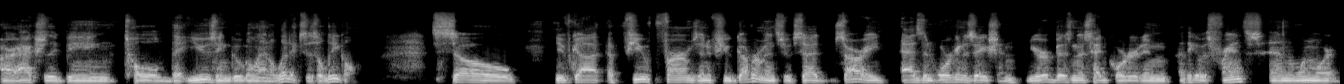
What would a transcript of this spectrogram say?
are actually being told that using Google Analytics is illegal. So you've got a few firms and a few governments who've said, sorry, as an organization, you're business headquartered in, I think it was France and one more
